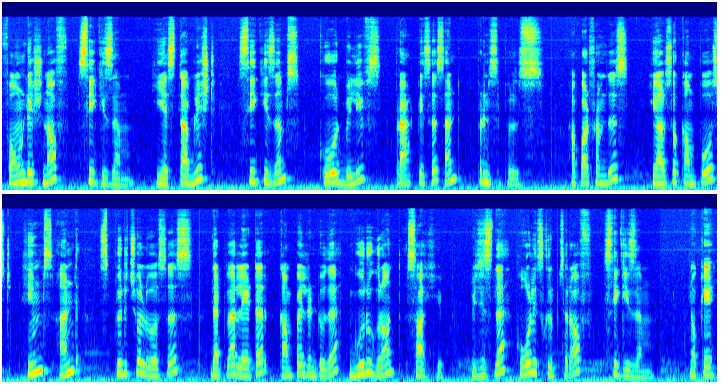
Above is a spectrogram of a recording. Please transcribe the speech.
foundation of Sikhism. He established Sikhism's core beliefs, practices, and principles. Apart from this, he also composed hymns and spiritual verses that were later compiled into the Guru Granth Sahib, which is the holy scripture of Sikhism. Okay,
